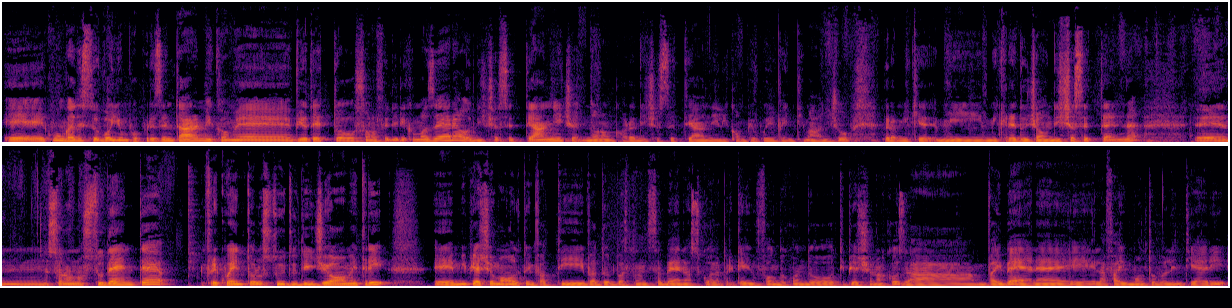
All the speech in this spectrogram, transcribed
E comunque adesso voglio un po' presentarmi, come vi ho detto sono Federico Masera, ho 17 anni, cioè non ancora 17 anni, li compio poi il 20 maggio, però mi, mi, mi credo già un 17enne. Ehm, sono uno studente, frequento lo studio dei geometri. E mi piace molto, infatti vado abbastanza bene a scuola perché in fondo quando ti piace una cosa vai bene e la fai molto volentieri.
